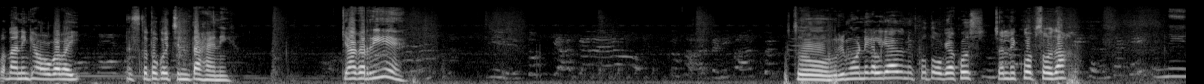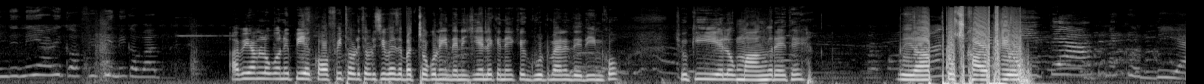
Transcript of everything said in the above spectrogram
पता नहीं क्या होगा भाई इसका तो कोई चिंता है नहीं। क्या कर रही है? तो रिमोट निकल गया तो निक्कू तो हो गया खुश। चल निक्कू अब सो जा। अभी हम लोगों ने पिए कॉफ़ी थोड़ी थोड़ी सी वैसे बच्चों को नहीं देनी चाहिए लेकिन एक एक घूट मैंने दे दी इनको क्योंकि ये लोग मांग रहे थे। फिर आप कुछ खाओ पियो। दिया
